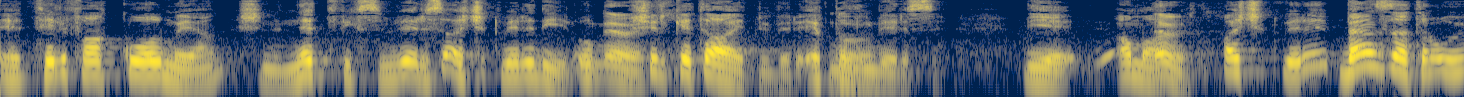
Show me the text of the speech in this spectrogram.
e, telif hakkı olmayan, şimdi Netflix'in verisi açık veri değil. O Evet. şirkete ait bir veri, Apple'ın verisi diye. Ama Evet. açık veri, ben zaten o,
